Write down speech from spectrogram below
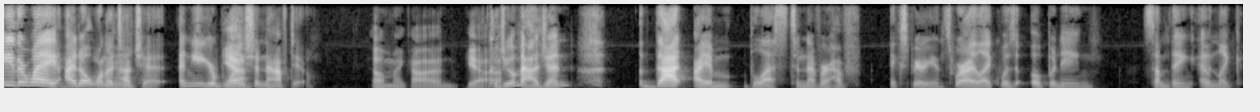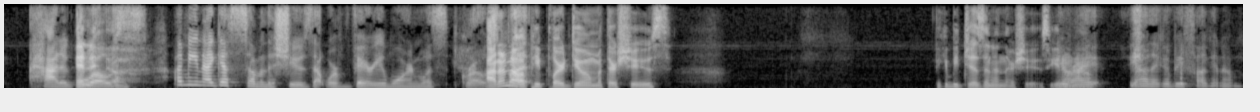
Either way. I don't want to touch it, and your boy shouldn't have to. Oh my god. Yeah. Could you imagine? That I am blessed to never have experienced where I like was opening something and like had a And it- gross. I mean, I guess some of the shoes that were very worn was gross. I don't know what people are doing with their shoes. They could be jizzing in their shoes. You don't know. right. Yeah, they could be fucking them.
